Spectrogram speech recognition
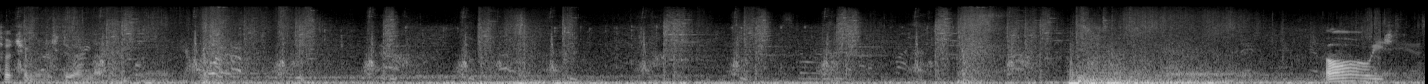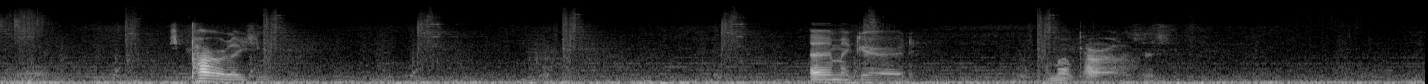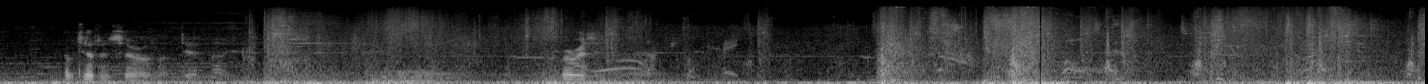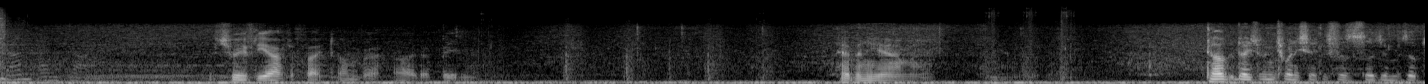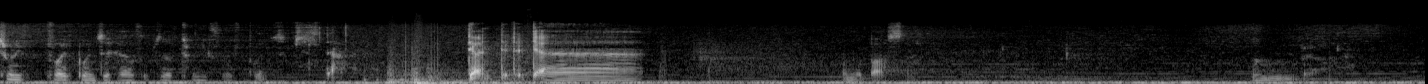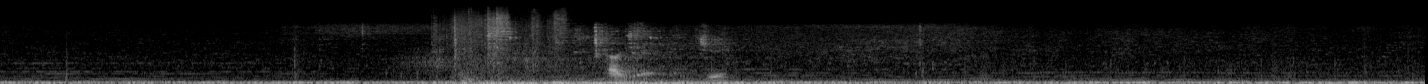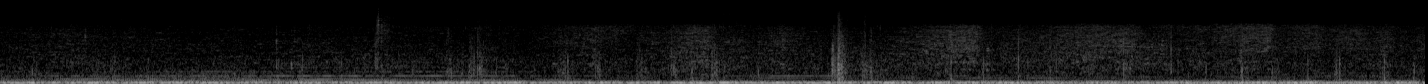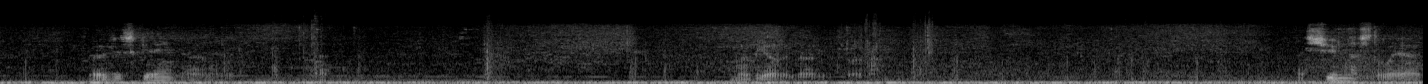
Touch him when he's doing that. Oh, he's he's paralyzing. Oh my god. I'm on paralysis. I'm tilting Cyril not dead now. Where is he? Retrieve the artifact, Umbra. Oh, they're beaten. Heavenly armor. Target dies within 20 seconds for the surgeon. Absorb 25 points of health. Absorb 25 points of stamina. Dun da da da. I'm the boss now. Oh yeah, gee. I assume that's the way out.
